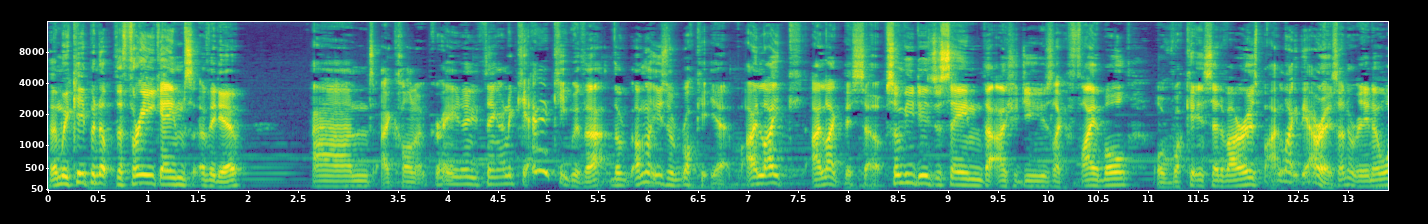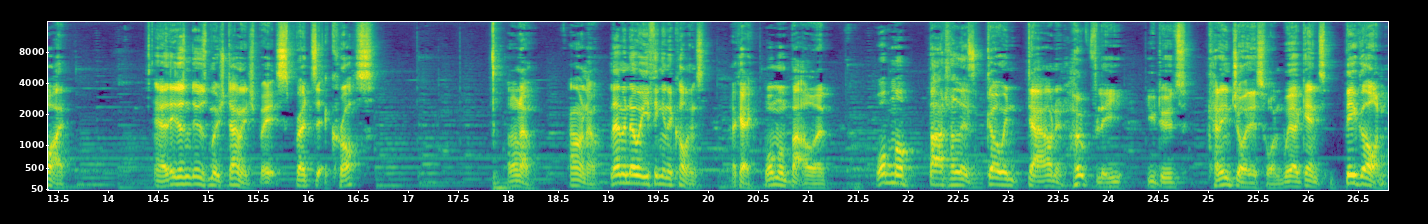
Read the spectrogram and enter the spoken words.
then we're keeping up the three games a video. And I can't upgrade anything. I'm gonna keep, I'm gonna keep with that. The, I'm not using a rocket yet. I like I like this setup. Some of you dudes are saying that I should use like a fireball or rocket instead of arrows, but I like the arrows. I don't really know why. It doesn't do as much damage, but it spreads it across. I don't know. I don't know. Let me know what you think in the comments. Okay, one more battle then. One more battle is going down, and hopefully you dudes can enjoy this one. We're against Big On.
